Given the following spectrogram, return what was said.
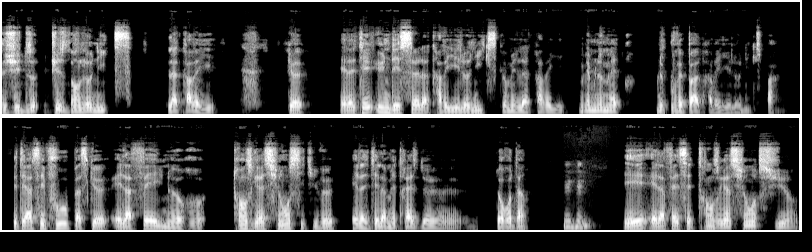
juste dans l'onyx. Elle a travaillé. Que elle a été une des seules à travailler l'onyx comme elle l'a travaillé. Même le maître ne pouvait pas travailler l'onyx pareil. C'était assez fou parce que elle a fait une transgression, si tu veux. Elle a été la maîtresse de, de Rodin. Mm-hmm. Et elle a fait cette transgression sur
